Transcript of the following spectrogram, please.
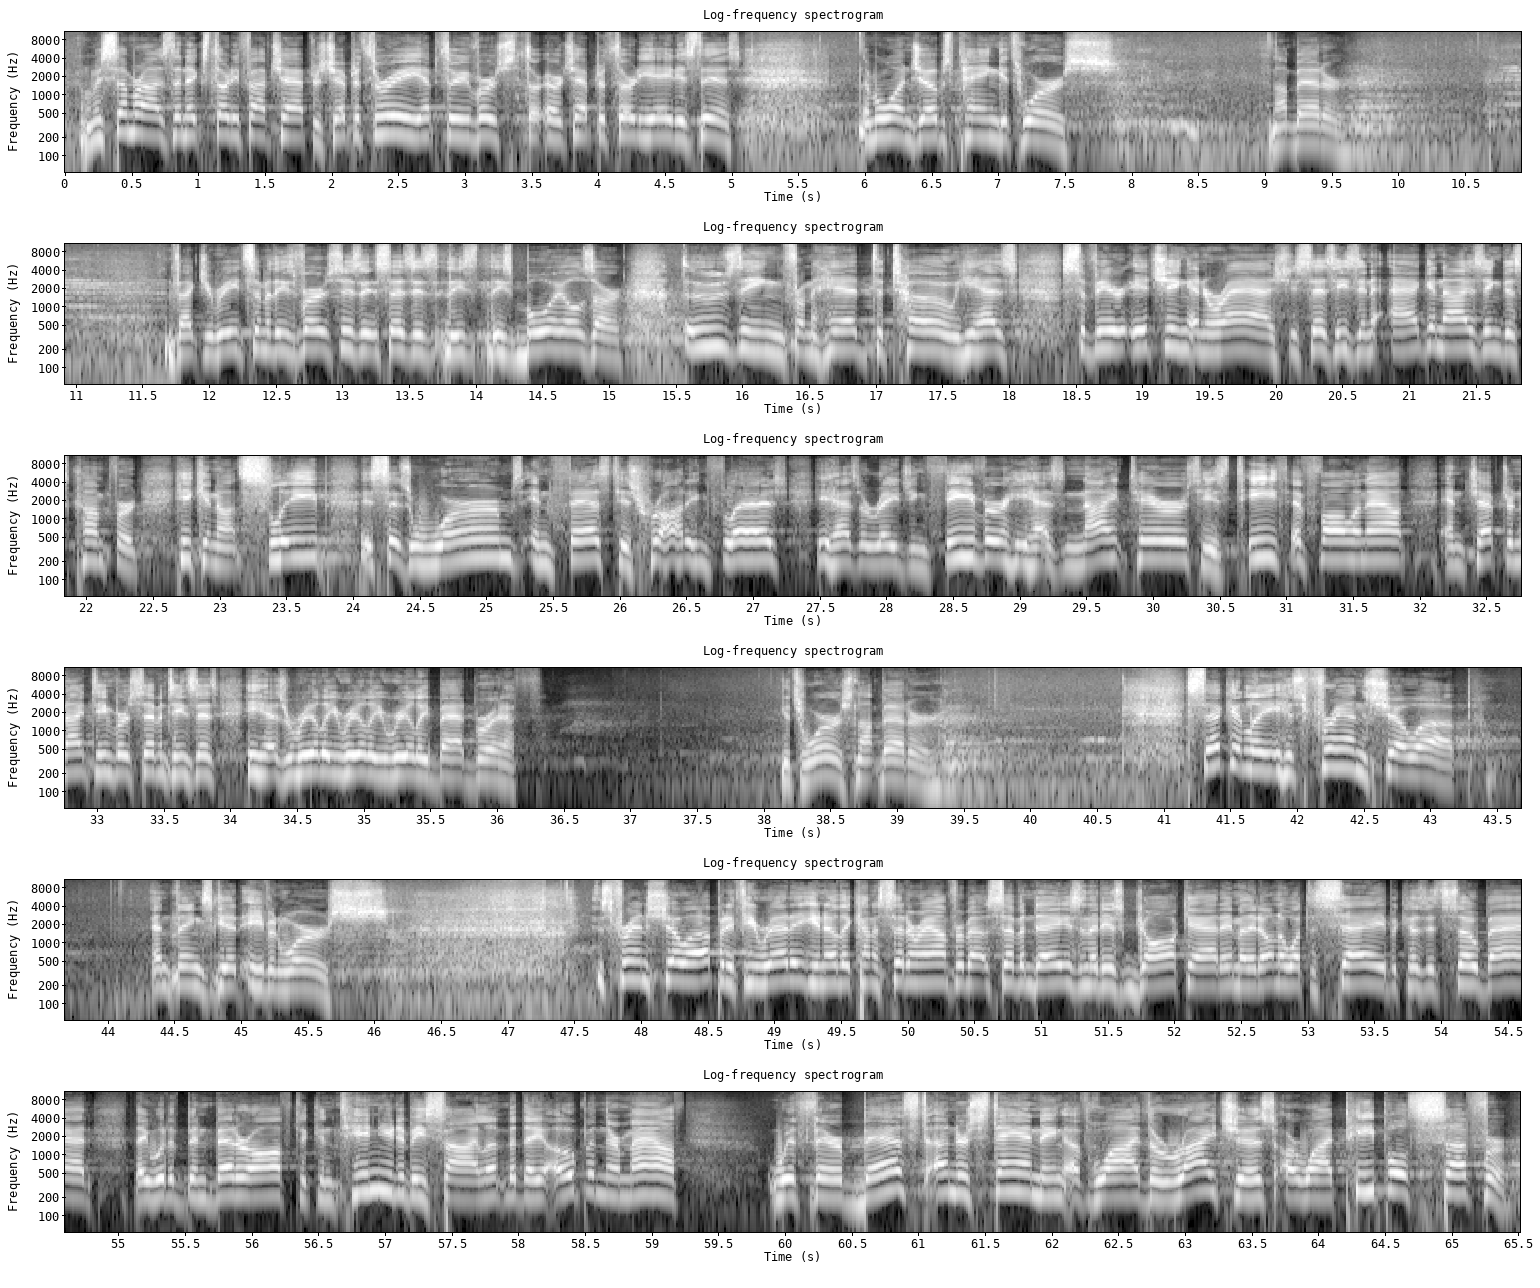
Let me summarize the next 35 chapters. Chapter 3 up through verse th- or chapter 38 is this. Number 1, Job's pain gets worse, not better. In fact, you read some of these verses, it says these, these boils are oozing from head to toe. He has severe itching and rash. He says he's in agonizing discomfort. He cannot sleep. It says worms infest his rotting flesh. He has a raging fever. He has night terrors. His teeth have fallen out. And chapter 19, verse 17 says he has really, really, really bad breath. It's worse, not better. Secondly, his friends show up and things get even worse. His friends show up, and if you read it, you know, they kind of sit around for about seven days and they just gawk at him and they don't know what to say because it's so bad. They would have been better off to continue to be silent, but they open their mouth with their best understanding of why the righteous or why people suffer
